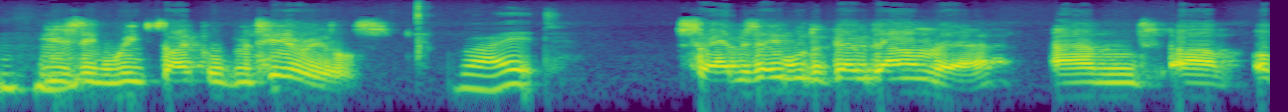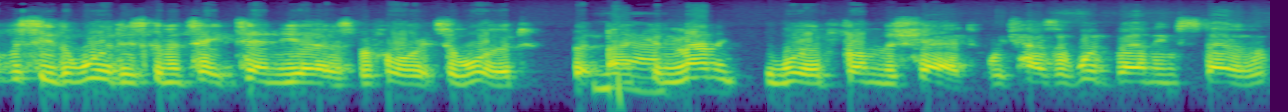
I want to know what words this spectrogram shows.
mm-hmm. using recycled materials. Right. So I was able to go down there and um, obviously, the wood is going to take 10 years before it's a wood, but yeah. I can manage the wood from the shed, which has a wood burning stove.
